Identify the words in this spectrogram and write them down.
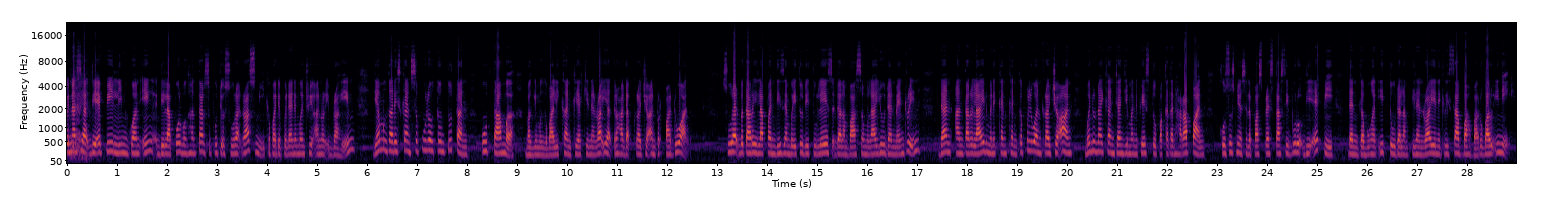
Penasihat DAP Lim Guan Eng dilapor menghantar sepucuk surat rasmi kepada Perdana Menteri Anwar Ibrahim yang menggariskan 10 tuntutan utama bagi mengembalikan keyakinan rakyat terhadap kerajaan perpaduan. Surat bertarikh 8 Disember itu ditulis dalam bahasa Melayu dan Mandarin dan antara lain menekankan keperluan kerajaan menunaikan janji manifesto Pakatan Harapan khususnya selepas prestasi buruk DAP dan gabungan itu dalam pilihan raya negeri Sabah baru-baru ini.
